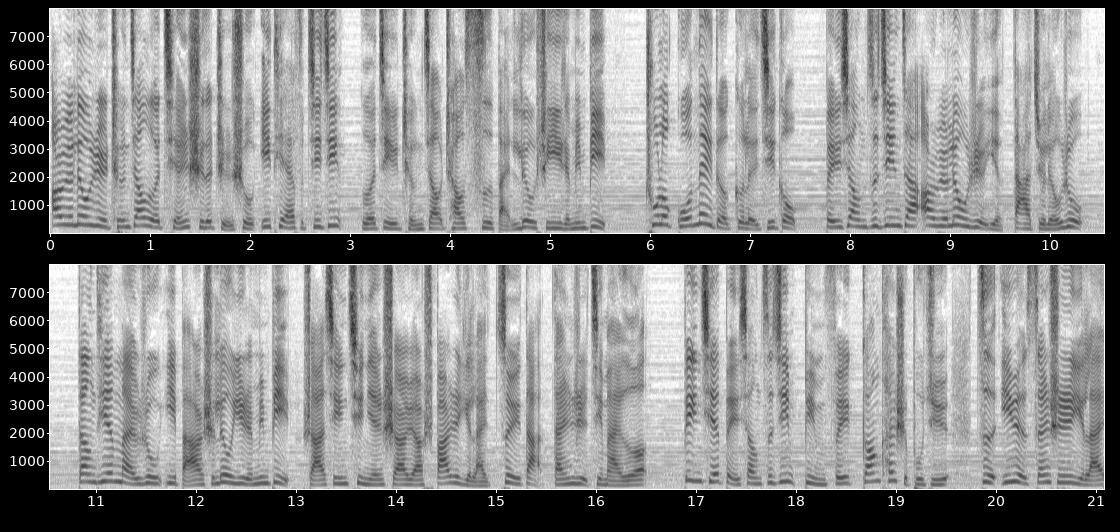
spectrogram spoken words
二月六日成交额前十的指数 ETF 基金合计成交超四百六十亿人民币。除了国内的各类机构，北向资金在二月六日也大举流入。当天买入一百二十六亿人民币，刷新去年十二月二十八日以来最大单日净买额，并且北向资金并非刚开始布局，自一月三十日以来，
